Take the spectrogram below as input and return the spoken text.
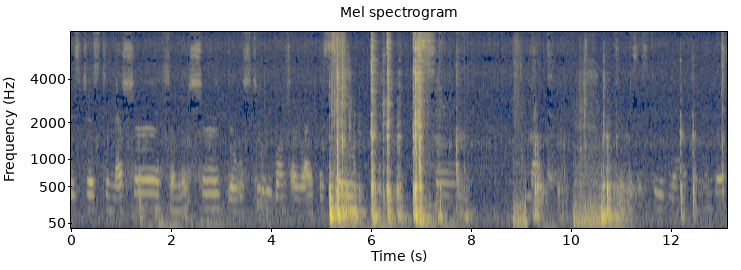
is just to measure, so make sure those two ribbons are like the same, same length. So this is too long for me, I guess.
